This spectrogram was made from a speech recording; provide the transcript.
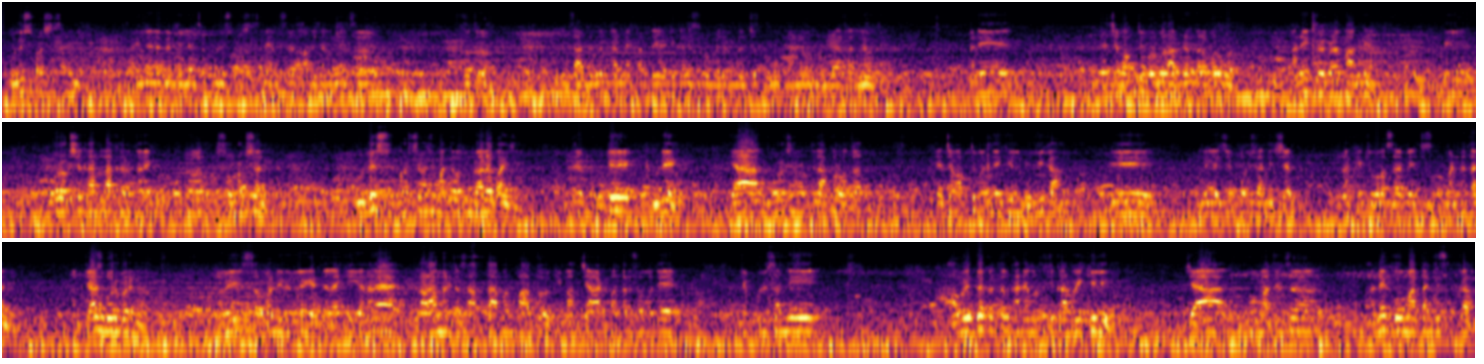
पोलीस प्रशासनाने अहिल्यानगर जिल्ह्याचं पोलीस प्रशासन यांचं अभिनंदनाचं पत्र त्यांचं अभिनंदन करण्याकरता या ठिकाणी सर्व बजरंगदलचे प्रमुख मान्यवर मंडळी आज आले होते. आणि याच्या बाबतीबरोबर अभिनंदनाबरोबर अनेक वेगवेगळ्या मागण्या की गोरक्षकांना खरं तर एक मोठं संरक्षण पोलीस प्रशासनाच्या माध्यमातून मिळालं पाहिजे. जे कुठे गुन्हे या गोरक्षणावरती दाखल होतात त्याच्या बाबतीमध्ये देखील भूमिका हे जिल्ह्याचे पोलीस अधीक्षक राकेश जोरासाहेब यांच्यासमोर मांडण्यात आली. आणि त्याचबरोबरीनं आम्ही सर्वांनी निर्णय घेतलेला आहे की येणाऱ्या काळामध्ये जसं आत्ता आपण पाहतो की मागच्या आठ पंधरा दिवसामध्ये जे पोलिसांनी अवैध कत्तलखान्यावरची कारवाई केली ज्या गोमातेचं अनेक गोमातांची सुटका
